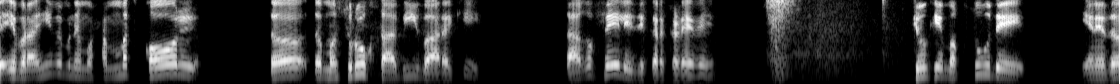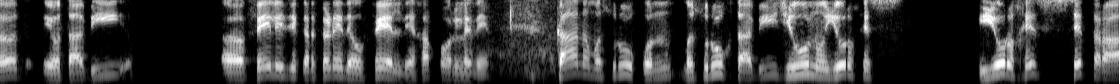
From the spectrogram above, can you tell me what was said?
د ابراهیم ابن محمد قول د د مسروق تابعی بارکی داغه فعل ذکر کړی دی چونکه مقتو دی یعنی د یو تابع فعل ذکر کړي دی او فعل دی حق قول نه دی کان مسروق مسروق تابع جون یرخص یرخص سترا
